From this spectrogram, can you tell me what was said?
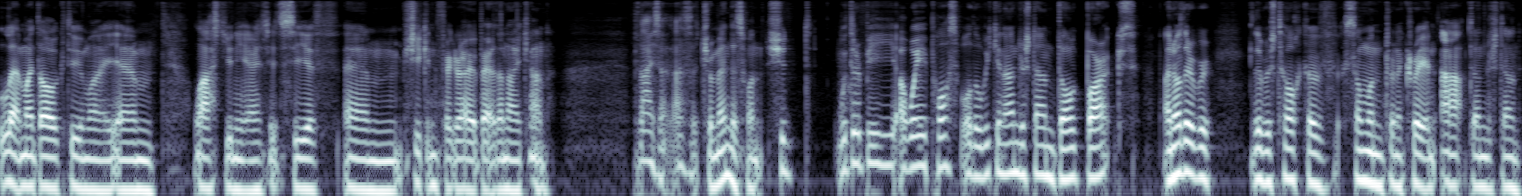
let my dog do my um, last uni edit, see if um, she can figure out better than I can. But that's a, that's a tremendous one. Should would there be a way possible that we can understand dog barks? I know there were there was talk of someone trying to create an app to understand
